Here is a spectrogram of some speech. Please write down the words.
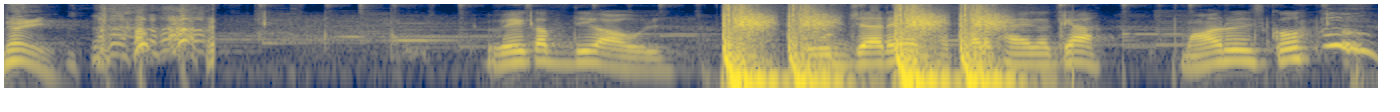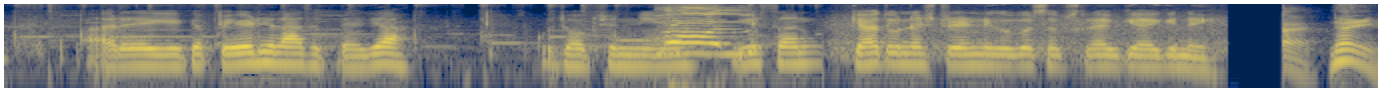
नहीं। वेक अप दी आउल उठ जा रहे थप्पड़ खाएगा क्या? मारो इसको। अरे ये क्या पेड़ हिला सकते हैं क्या? कुछ ऑप्शन नहीं है। ये सन क्या तूने ट्रेंडिंग को सब्सक्राइब किया है कि नहीं? नहीं।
